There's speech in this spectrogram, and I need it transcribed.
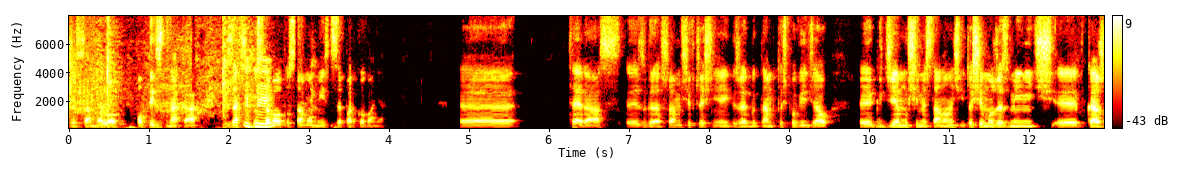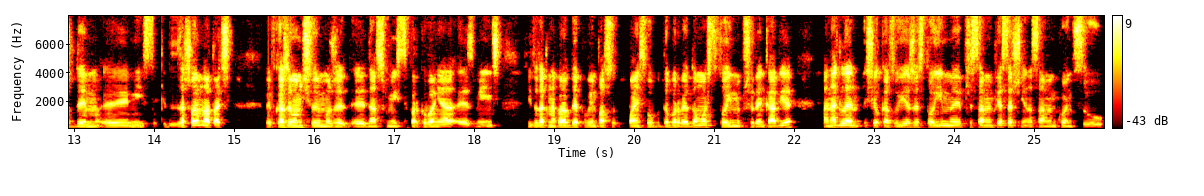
że samolot o tych znakach zawsze mhm. dostawał to samo miejsce parkowania. Teraz zgłaszamy się wcześniej, żeby nam ktoś powiedział, E, gdzie musimy stanąć i to się może zmienić e, w każdym e, miejscu. Kiedy zacząłem latać, w każdym momencie sobie może nasze miejsce parkowania zmienić i to tak naprawdę, powiem Państwu, dobra wiadomość, stoimy przy rękawie, a nagle się okazuje, że stoimy przy samym piasecznie, na samym końcu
